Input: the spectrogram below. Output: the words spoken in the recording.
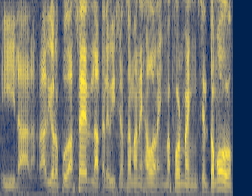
Y la, la radio lo pudo hacer. La televisión se ha manejado de la misma forma, en cierto modo.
